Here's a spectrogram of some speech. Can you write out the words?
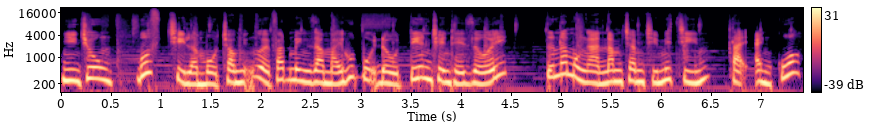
Nhìn chung, Booth chỉ là một trong những người phát minh ra máy hút bụi đầu tiên trên thế giới. Từ năm 1599, tại Anh Quốc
